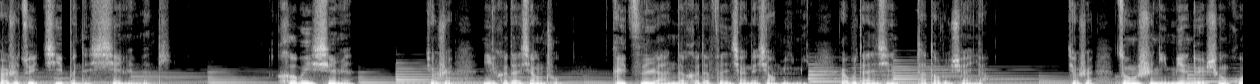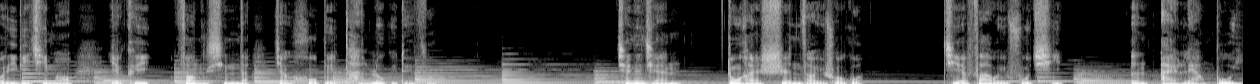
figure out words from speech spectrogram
而是最基本的信任问题。何谓信任？就是你和他相处，可以自然的和他分享你的小秘密，而不担心他到处炫耀；就是纵使你面对生活的一地鸡毛，也可以放心的将后背袒露给对方。千年前，东汉诗人早已说过：“结发为夫妻，恩爱两不疑。”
